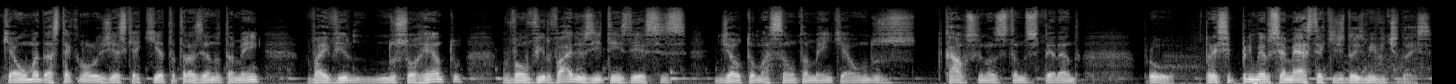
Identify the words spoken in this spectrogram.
que é uma das tecnologias que a Kia está trazendo também. Vai vir no Sorrento, vão vir vários itens desses de automação também, que é um dos carros que nós estamos esperando para esse primeiro semestre aqui de 2022.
